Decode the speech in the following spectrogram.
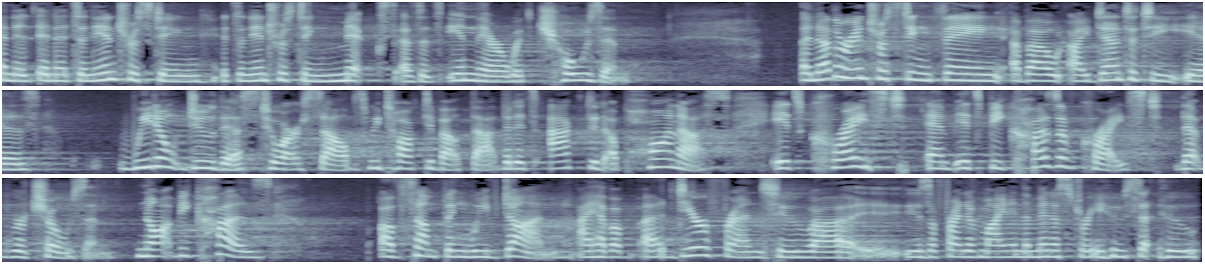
And, it, and it's an interesting it's an interesting mix as it's in there with chosen. Another interesting thing about identity is we don't do this to ourselves. We talked about that, that it's acted upon us. It's Christ, and it's because of Christ that we're chosen, not because of something we've done. I have a, a dear friend who uh, is a friend of mine in the ministry who, sa- who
